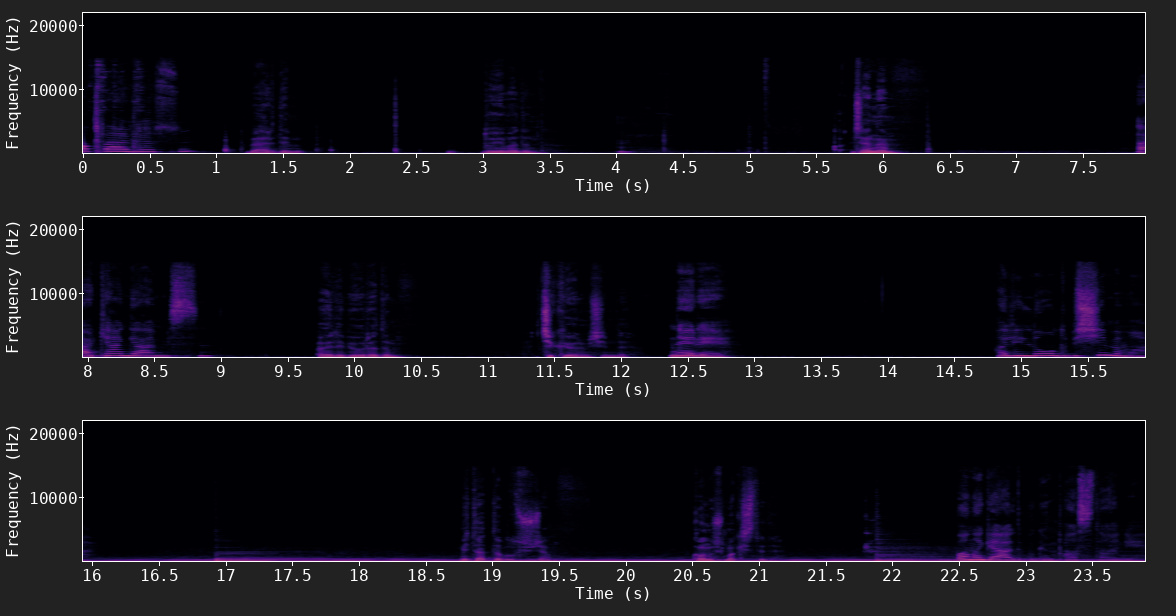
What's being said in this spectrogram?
Cevap vermiyorsun? Verdim. Duymadın. Canım, Erken gelmişsin. öyle bir uğradım. Çıkıyorum şimdi. Nereye? Halil ne oldu bir şey mi var? Mithat'la buluşacağım. Konuşmak istedi. Bana geldi bugün pastaneye.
